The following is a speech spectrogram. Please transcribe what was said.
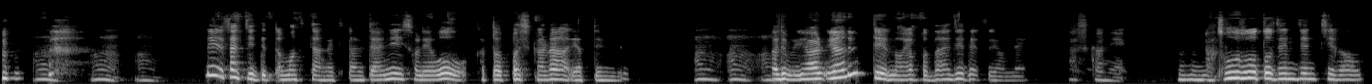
うんうんうんで、さっき言ってた、まきちゃんが言ってたみたいに、それを片っ端からやってみる。うんうんうんあ、でもやる、やるっていうのはやっぱ大事ですよね。確かにうん、想像と全然違う。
